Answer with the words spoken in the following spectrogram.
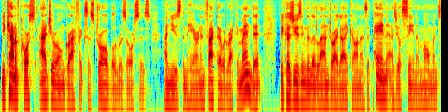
You can, of course, add your own graphics as drawable resources and use them here. And in fact, I would recommend it because using the little Android icon as a pin, as you'll see in a moment,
